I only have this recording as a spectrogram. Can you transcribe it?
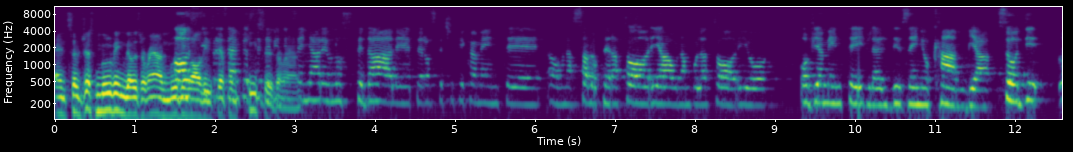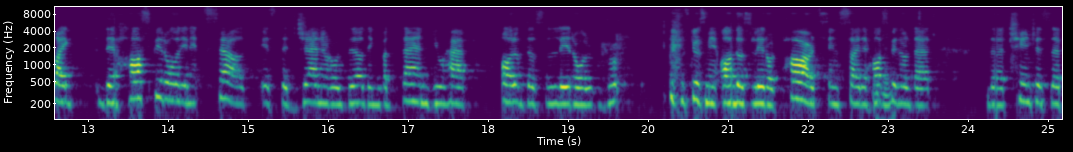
and so just moving those around, moving Oh, all sì, these different esempio, se pieces devi around. disegnare un ospedale, però specificamente una sala operatoria, un ambulatorio, ovviamente il, il disegno cambia. So the like the hospital in itself is the general building, but then you have all of those little excuse me, all those little parts inside the hospital that that changes the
